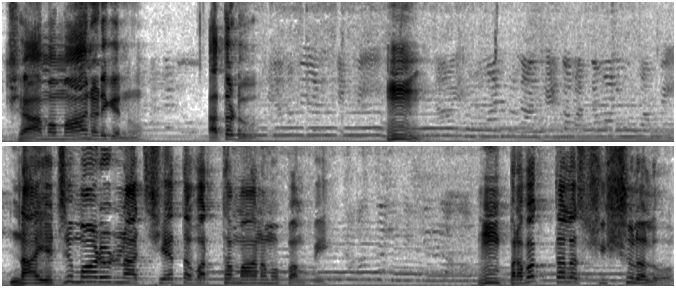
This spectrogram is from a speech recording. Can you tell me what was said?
క్షేమమా? అని అడిగాను. అతడు నా యజమానుడు నా చేత వర్తమానము పంపి ప్రవక్తల శిష్యులలో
